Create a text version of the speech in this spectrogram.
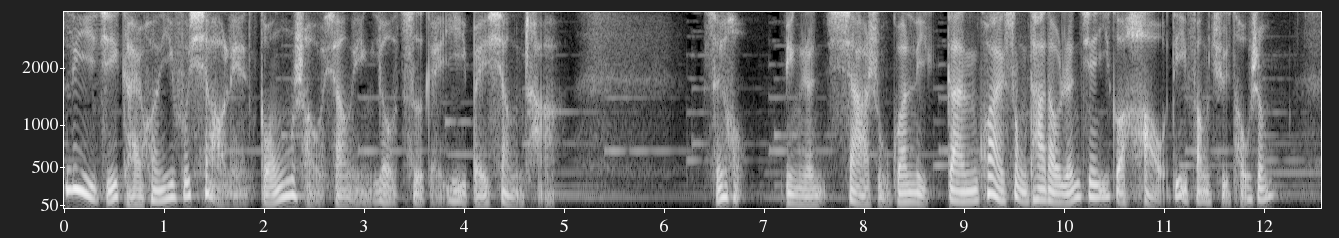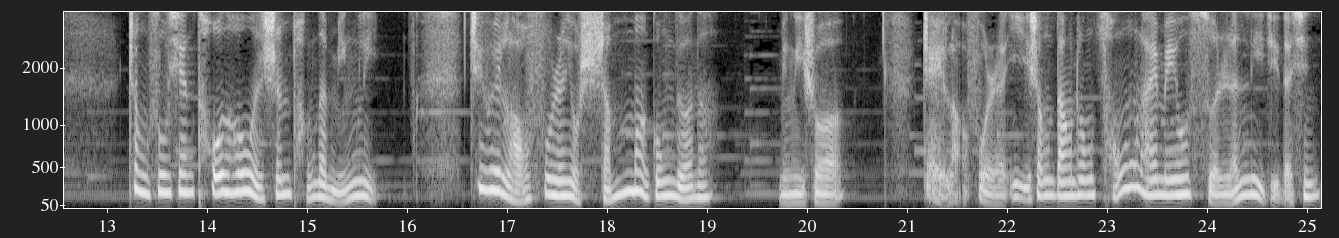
立即改换一副笑脸，拱手相迎，又赐给一杯香茶。随后。病人下属官吏赶快送他到人间一个好地方去投生。郑苏仙偷偷问身旁的明丽：“这位老妇人有什么功德呢？”明丽说：“这老妇人一生当中从来没有损人利己的心，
